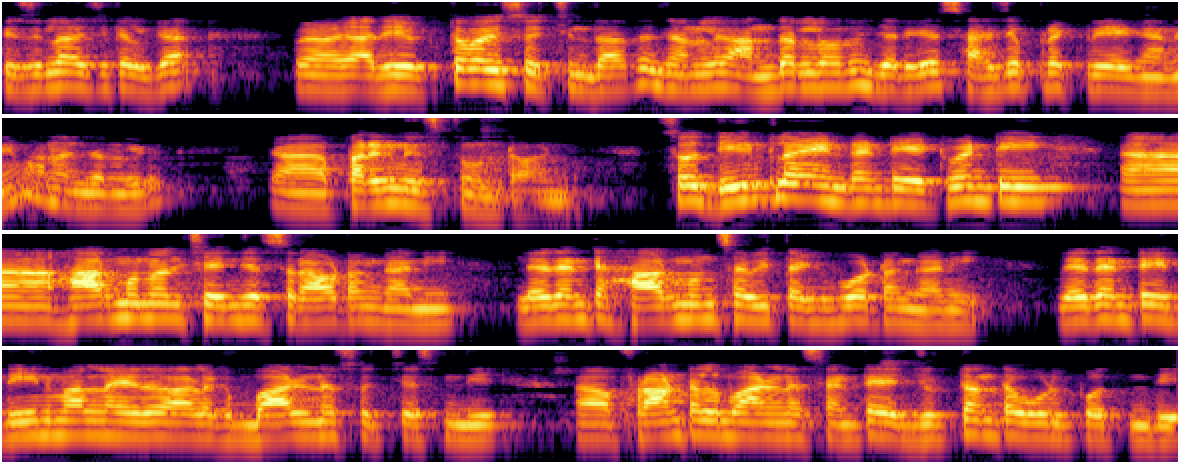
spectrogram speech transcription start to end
ఫిజియలాజికల్గా అది యుక్త వయసు వచ్చిన తర్వాత జనరల్గా అందరిలోనూ జరిగే సహజ ప్రక్రియగానే మనం జనరల్గా పరిగణిస్తూ ఉంటామండి సో దీంట్లో ఏంటంటే ఎటువంటి హార్మోనల్ చేంజెస్ రావడం కానీ లేదంటే హార్మోన్స్ అవి తగ్గిపోవటం కానీ లేదంటే దీనివల్ల ఏదో వాళ్ళకి బాల్నెస్ వచ్చేసింది. ఫ్రాంటల్ బాల్నెస్ అంటే జుట్టు అంతా ఊడిపోతుంది.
